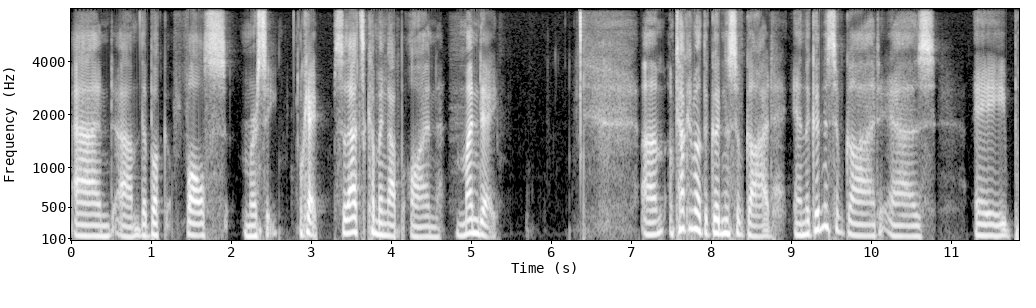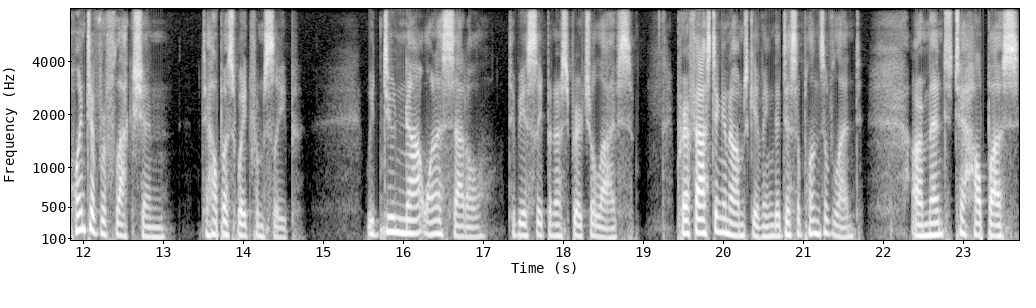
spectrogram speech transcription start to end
and um, the book False Mercy. Okay, so that's coming up on Monday. Um, I'm talking about the goodness of God and the goodness of God as a point of reflection to help us wake from sleep. We do not want to settle to be asleep in our spiritual lives. Prayer, fasting, and almsgiving, the disciplines of Lent, are meant to help us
